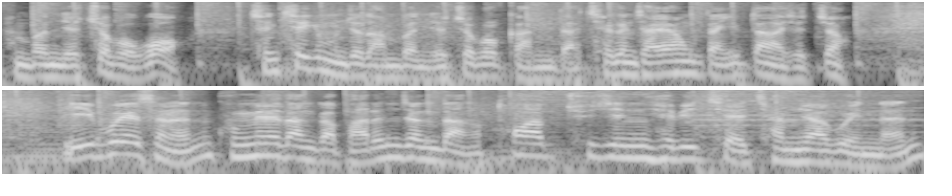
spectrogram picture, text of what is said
한번 여쭤보고 정책의 문제도 한번 여쭤볼까 합니다. 최근 자유한국당 입당하셨죠. 2부에서는 국민의당과 바른정당 통합추진협의체에 참여하고 있는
